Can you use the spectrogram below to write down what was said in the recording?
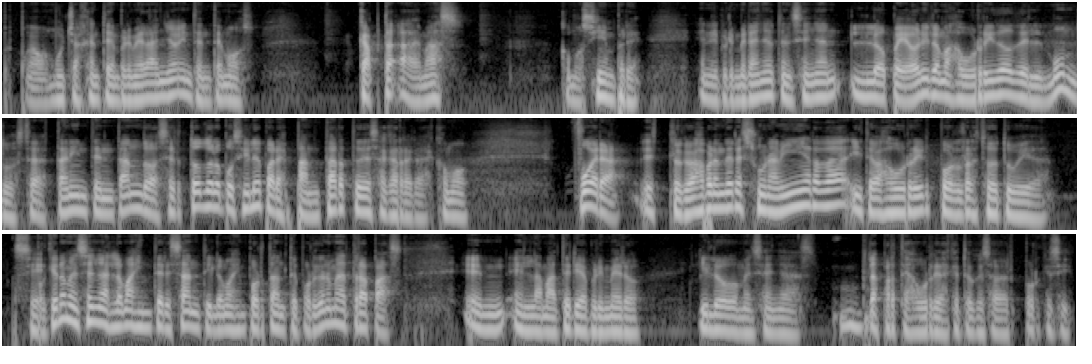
Pues pongamos mucha gente en primer año, intentemos captar, además, como siempre, en el primer año te enseñan lo peor y lo más aburrido del mundo. O sea, están intentando hacer todo lo posible para espantarte de esa carrera. Es como, fuera, lo que vas a aprender es una mierda y te vas a aburrir por el resto de tu vida. ¿Por qué no me enseñas lo más interesante y lo más importante? ¿Por qué no me atrapas en, en la materia primero? Y luego me enseñas las partes aburridas que tengo que saber, porque sí.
